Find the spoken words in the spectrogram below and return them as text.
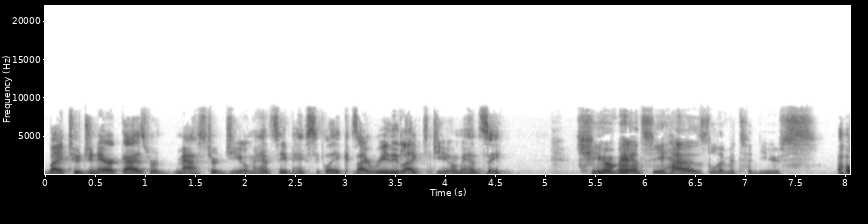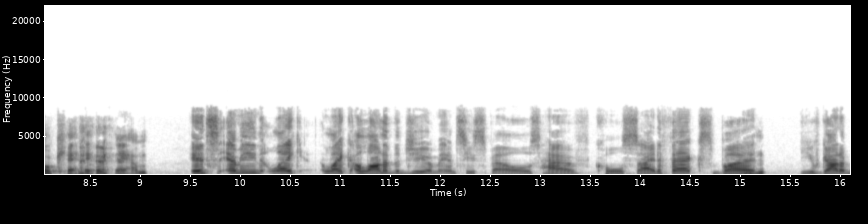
my two generic guys were master geomancy basically because I really liked geomancy. Geomancy has limited use. Okay, damn. It's I mean like like a lot of the geomancy spells have cool side effects, but Mhm. you've got to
